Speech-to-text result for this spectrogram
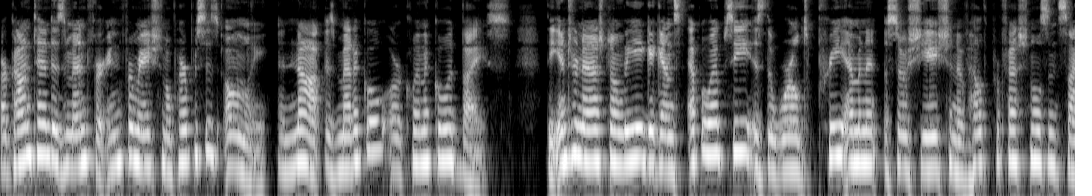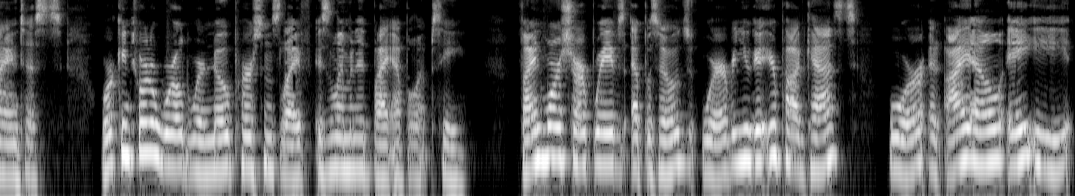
Our content is meant for informational purposes only and not as medical or clinical advice. The International League Against Epilepsy is the world's preeminent association of health professionals and scientists working toward a world where no person's life is limited by epilepsy. Find more Sharp Waves episodes wherever you get your podcasts or at ilae.org.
